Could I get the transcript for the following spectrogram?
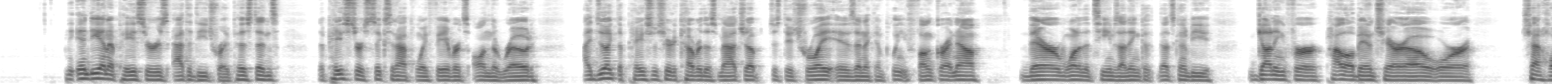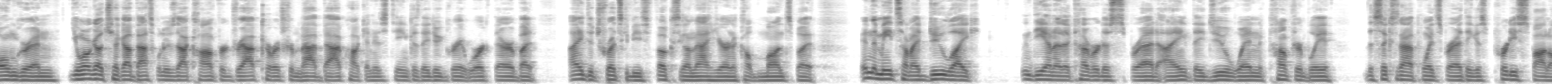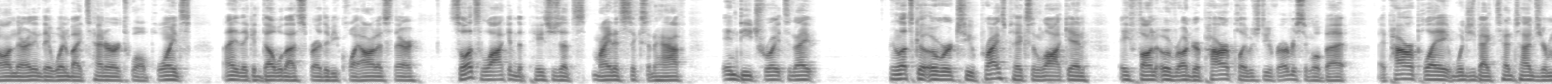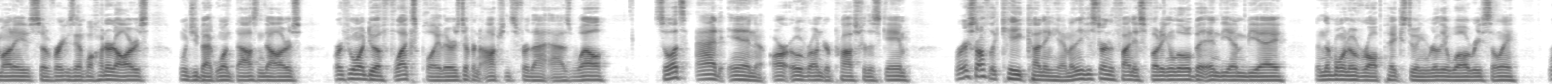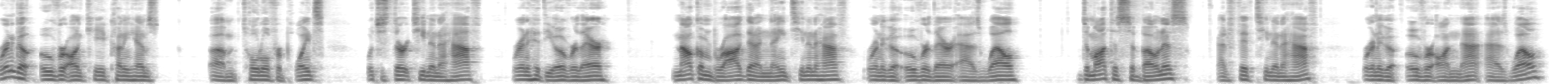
the Indiana Pacers at the Detroit Pistons. The Pacers are six and a half point favorites on the road. I do like the Pacers here to cover this matchup. Just Detroit is in a complete funk right now. They're one of the teams I think that's going to be gunning for Paolo Banchero or Chet Holmgren. You want to go check out basketballnews.com for draft coverage from Matt Babcock and his team because they do great work there. But I think Detroit's going to be focusing on that here in a couple months. But in the meantime, I do like Indiana to cover this spread. I think they do win comfortably. The six and a half point spread, I think, is pretty spot on there. I think they win by 10 or 12 points. I think they could double that spread, to be quite honest there. So let's lock in the Pacers at minus six and a half in Detroit tonight. And let's go over to PrizePicks and lock in a fun over under power play, which you do for every single bet. A power play would you back 10 times your money. So, for example, $100 would you back $1,000. Or if you want to do a flex play, there's different options for that as well. So let's add in our over under props for this game. We're going to start off with Cade Cunningham. I think he's starting to find his footing a little bit in the NBA. The number one overall pick's doing really well recently. We're going to go over on Cade Cunningham's um, total for points, which is 13 and a half. We're going to hit the over there. Malcolm Brogdon at 19 and a half. We're going to go over there as well. Domantas Sabonis at 15 and a half. We're going to go over on that as well.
